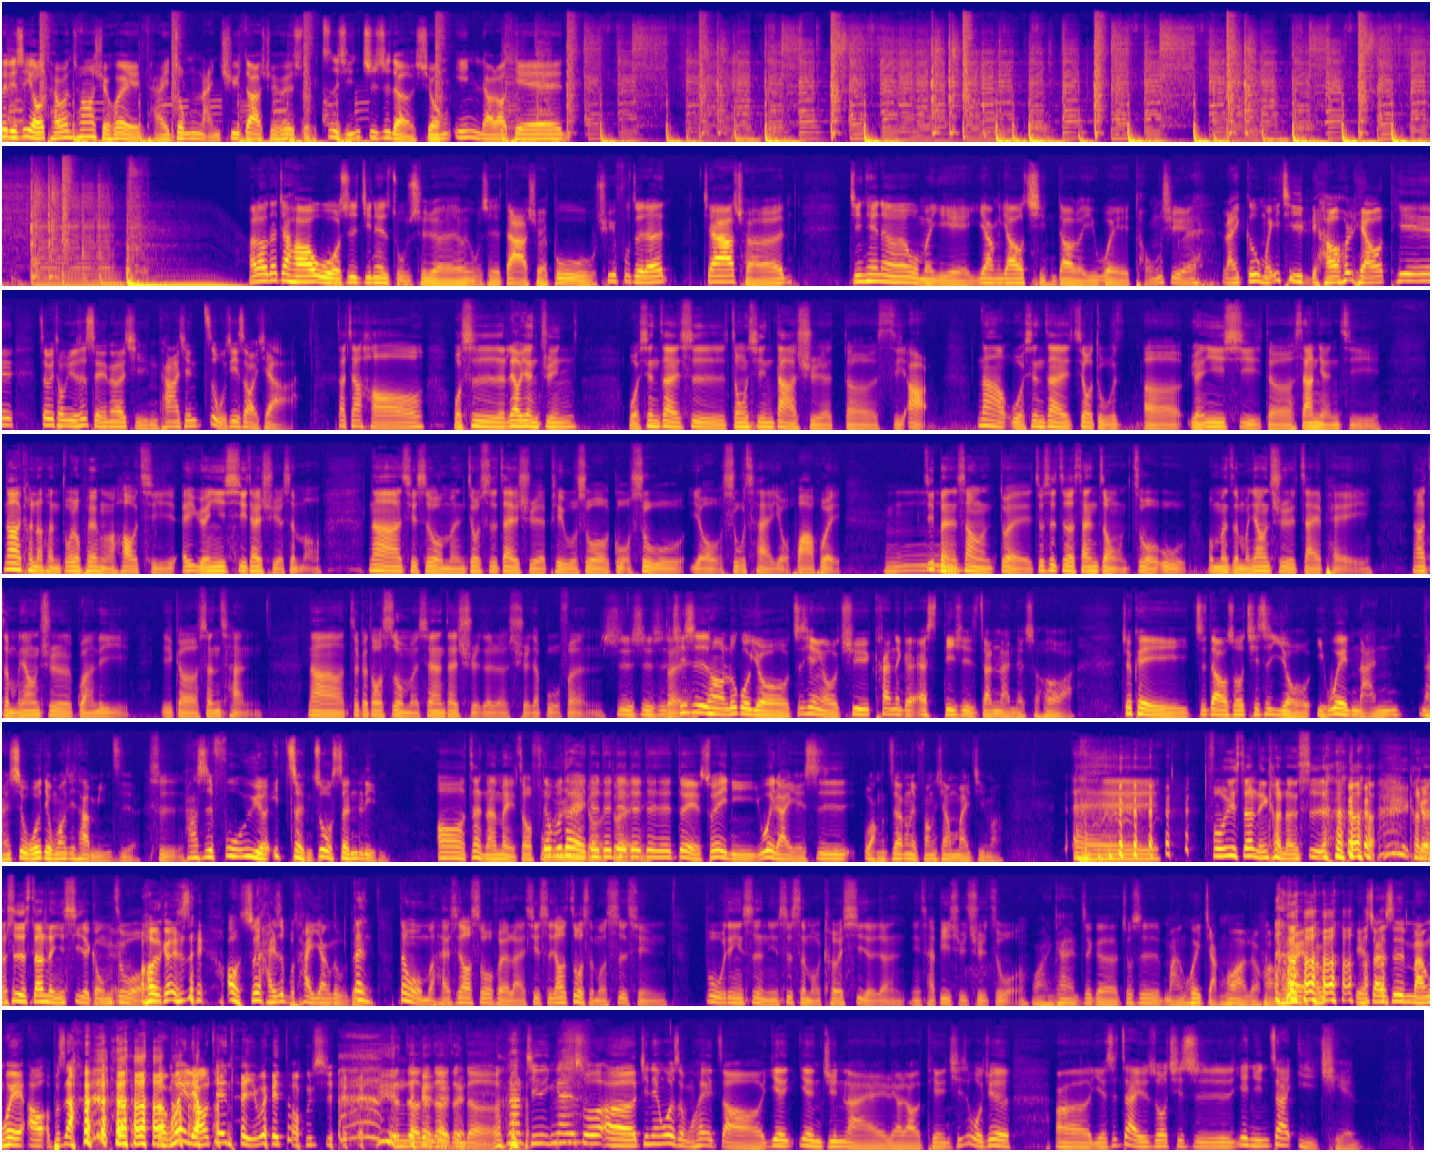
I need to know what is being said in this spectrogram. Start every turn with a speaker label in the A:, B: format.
A: 这里是由台湾创造学会台中南区大学会所自行自制的雄鹰聊聊天。Hello，大家好，我是今天的主持人，我是大学部区负责人嘉诚。今天呢，我们也一样邀请到了一位同学来跟我们一起聊聊天。这位同学是谁呢？请他先自我介绍一下。
B: 大家好，我是廖彦君，我现在是中兴大学的 C 二，那我现在就读呃园艺系的三年级。那可能很多人会很好奇，诶，园艺系在学什么？那其实我们就是在学，譬如说果树有蔬菜有花卉。基本上对，就是这三种作物，我们怎么样去栽培，那怎么样去管理一个生产，那这个都是我们现在在学的学的部分。
A: 是是是，其实哈，如果有之前有去看那个 SDG 展览的时候啊，就可以知道说，其实有一位男男士，我有点忘记他的名字，
B: 是。
A: 他是富裕了一整座森林。
B: 哦，在南美洲，
A: 对不对？
B: 对。
A: 对对对对对对，所以你未来也是往这样的方向迈进吗？
B: 哎，富裕森林可能是 可能是森林系的工作
A: 哦，可能是哦，所以还是不太一样，对不对？
B: 但但我们还是要说回来，其实要做什么事情，不一定是你是什么科系的人，你才必须去做。
A: 哇，你看这个就是蛮会讲话的哈，也算是蛮会凹，不是啊，很会聊天的一位同学，
B: 真的真的真的。
A: 那其实应该说，呃，今天为什么会找燕燕君来聊聊天？其实我觉得。呃，也是在于说，其实燕君在以前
